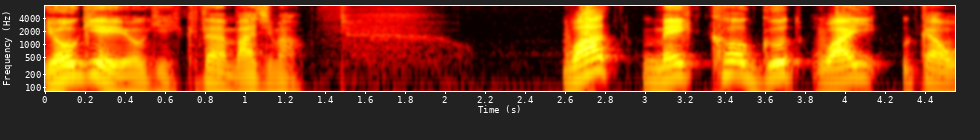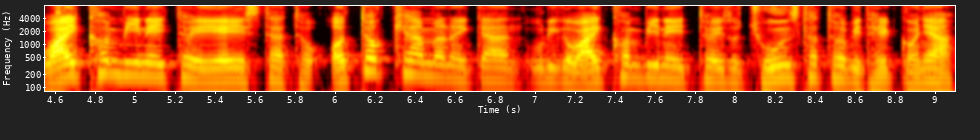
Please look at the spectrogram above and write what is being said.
여기에 여기. 그다음 마지막. What make a good Y 그러니까 Y Combinator AI 스타트업 어떻게 하면 그러니까 우리가 Y Combinator에서 좋은 스타트업이 될 거냐?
